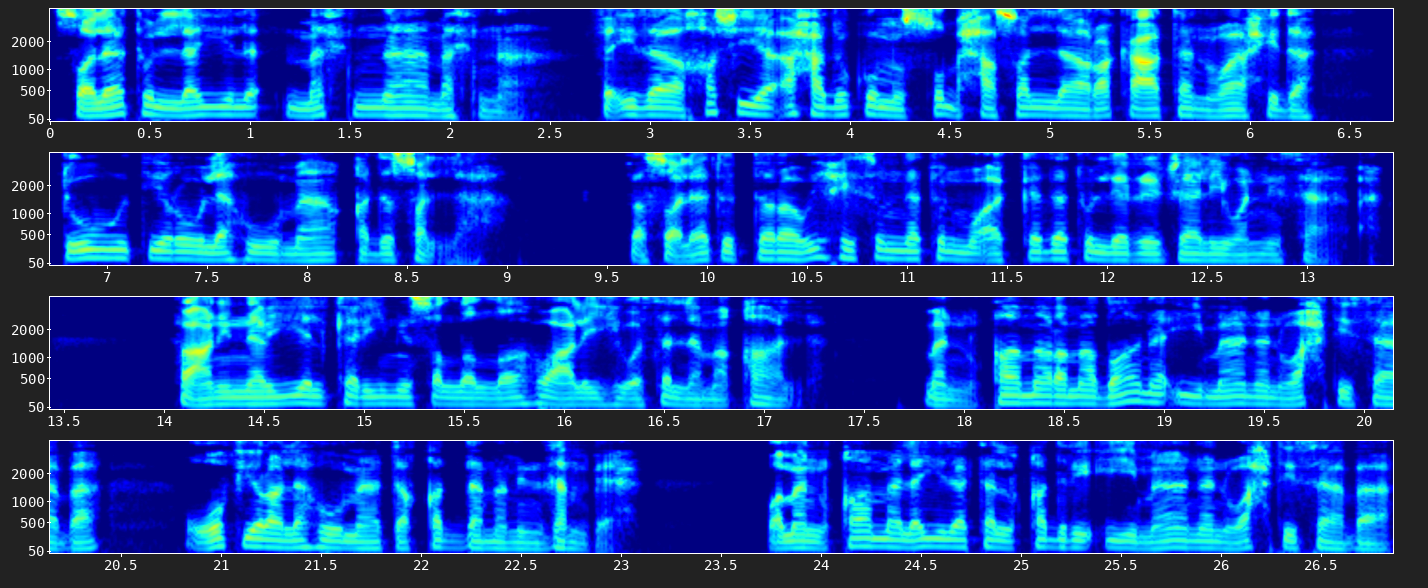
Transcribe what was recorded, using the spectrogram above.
صلاة الليل مثنى مثنى فإذا خشي أحدكم الصبح صلى ركعة واحدة توتر له ما قد صلى. فصلاة التراويح سنة مؤكدة للرجال والنساء. فعن النبي الكريم صلى الله عليه وسلم قال من قام رمضان إيمانا واحتسابا غفر له ما تقدم من ذنبه. ومن قام ليلة القدر إيمانا واحتسابا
